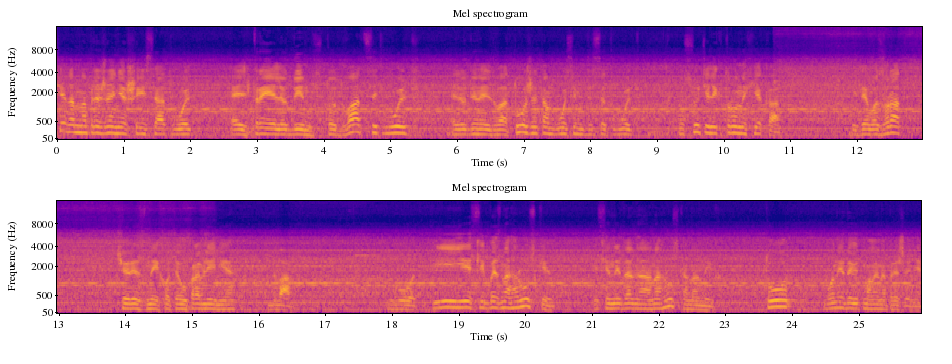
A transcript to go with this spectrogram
Ще там напряження 60 вольт, L3, L1 120 вольт, L1, L2 теж там 80 вольт. Ну, суть електронних яка? Йде возврат через них, оце управління 2. Вот. І якщо без нагрузки, якщо не дана нагрузка на них, то вони дають мале напряження.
